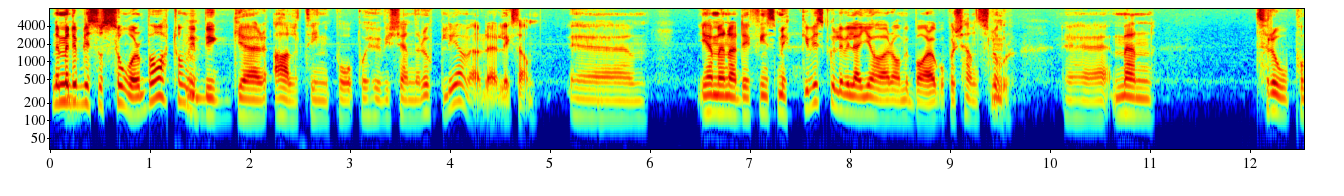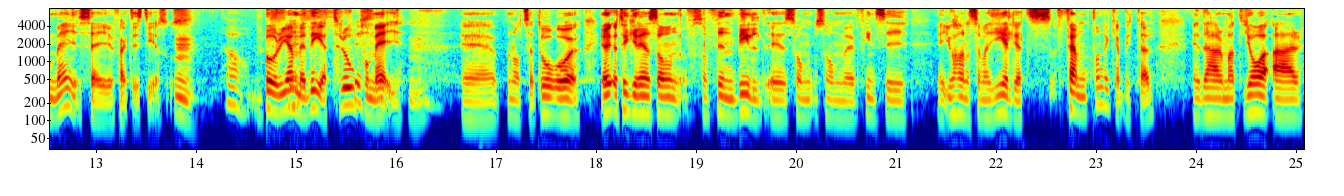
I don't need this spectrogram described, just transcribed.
Nej men det blir så sårbart om vi bygger allting på, på hur vi känner och upplever det liksom. Ehm, jag menar det finns mycket vi skulle vilja göra om vi bara går på känslor. Ehm, men tro på mig säger ju faktiskt Jesus. Ja, Börja med det, tro på precis. mig. Eh, på något sätt. Och, och jag, jag tycker det är en sån, sån fin bild eh, som, som eh, finns i eh, Johannes evangeliets femtonde kapitel. Eh, det här om att jag är,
